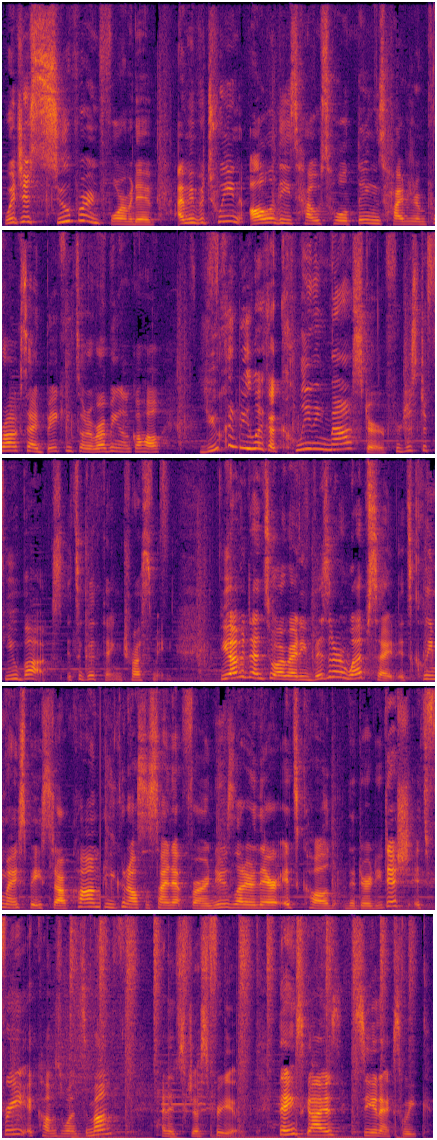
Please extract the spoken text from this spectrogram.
which is super informative. I mean, between all of these household things, hydrogen peroxide, baking soda, rubbing alcohol, you could be like a cleaning master for just a few bucks. It's a good thing, trust me. If you haven't done so already, visit our website. It's cleanmyspace.com. You can also sign up for our newsletter there. It's called The Dirty Dish. It's free, it comes once a month, and it's just for you. Thanks guys, see you next week.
